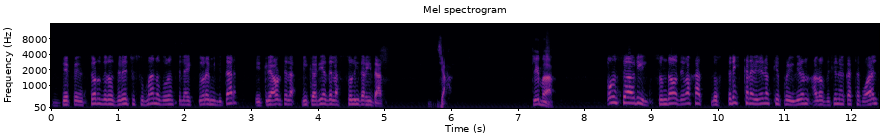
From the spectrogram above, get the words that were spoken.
Defensor de los derechos humanos durante la dictadura militar y creador de la Vicaría de la Solidaridad. Ya. ¿Qué más? 11 de abril, son dados de baja los tres carabineros que prohibieron a los vecinos de Cachapoal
